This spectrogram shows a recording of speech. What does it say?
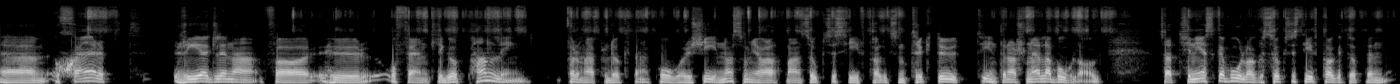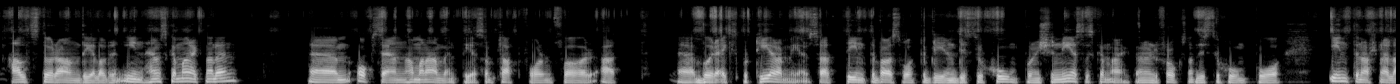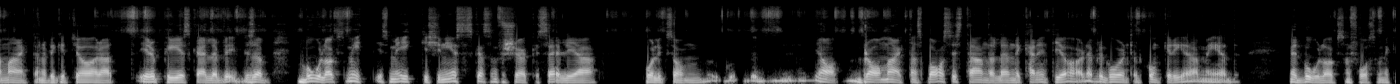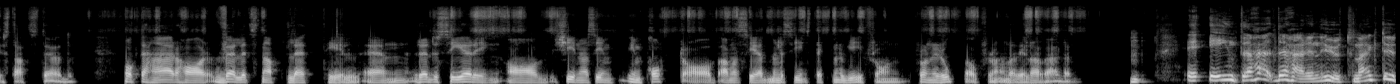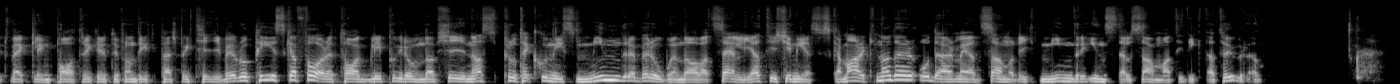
eh, skärpt reglerna för hur offentlig upphandling för de här produkterna pågår i Kina som gör att man successivt har liksom tryckt ut internationella bolag. Så att kinesiska bolag har successivt tagit upp en allt större andel av den inhemska marknaden. Um, och sen har man använt det som plattform för att Eh, börja exportera mer. Så att det är inte bara så att det blir en distorsion på den kinesiska marknaden, du får också en distorsion på internationella marknader vilket gör att europeiska eller liksom, bolag som, som är icke-kinesiska som försöker sälja på liksom, ja, bra marknadsbasis till andra länder kan inte göra det för det går inte att konkurrera med, med bolag som får så mycket statsstöd. Och det här har väldigt snabbt lett till en reducering av Kinas import av avancerad medicinsk teknologi från, från Europa och från andra delar av världen. Mm. Är inte det här en utmärkt utveckling, Patrik, utifrån ditt perspektiv? Europeiska företag blir på grund av Kinas protektionism mindre beroende av att sälja till kinesiska marknader och därmed sannolikt mindre inställsamma till diktaturen.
